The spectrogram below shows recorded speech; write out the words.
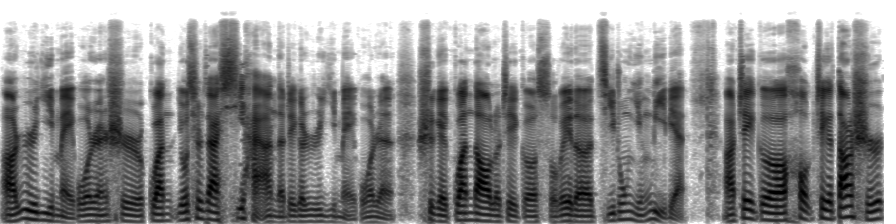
啊，日裔美国人是关，尤其是在西海岸的这个日裔美国人是给关到了这个所谓的集中营里边啊，这个后这个当时。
